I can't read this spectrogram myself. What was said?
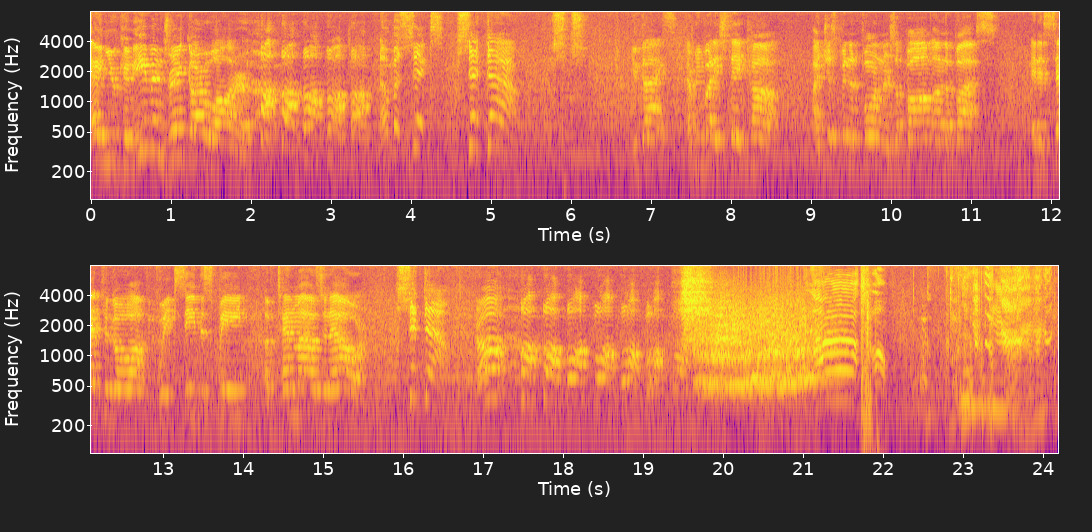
And you can even drink our water. Number six, sit down. You guys, everybody stay calm. I've just been informed there's a bomb on the bus. It is set to go off if we exceed the speed of 10 miles an hour. Sit down! Ah! Oh! oh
